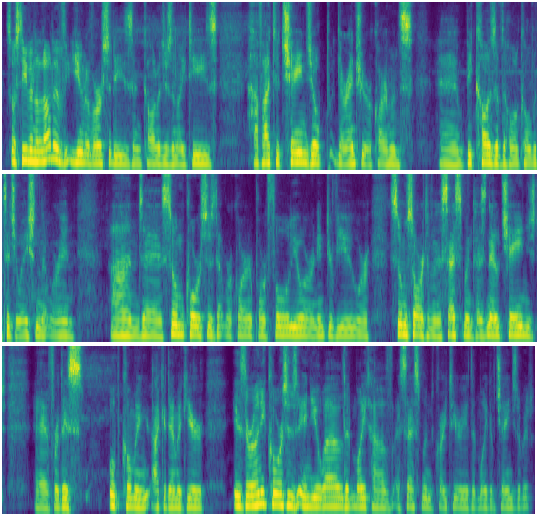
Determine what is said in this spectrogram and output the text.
So, Stephen, a lot of universities and colleges and ITs have had to change up their entry requirements um, because of the whole COVID situation that we're in. And uh, some courses that require a portfolio or an interview or some sort of an assessment has now changed uh, for this upcoming academic year. Is there any courses in UL that might have assessment criteria that might have changed a bit?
